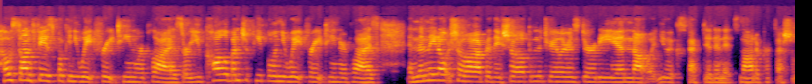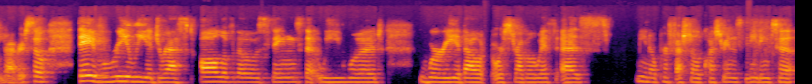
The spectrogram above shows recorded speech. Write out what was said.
post on Facebook and you wait for 18 replies, or you call a bunch of people and you wait for 18 replies, and then they don't show up, or they show up and the trailer is dirty and not what you expected, and it's not a professional driver. So they've really addressed all of those things that we would worry about or struggle with as you know professional equestrians needing to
